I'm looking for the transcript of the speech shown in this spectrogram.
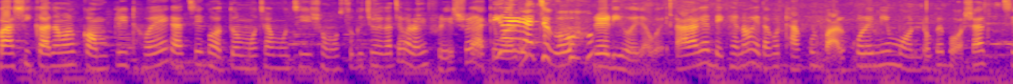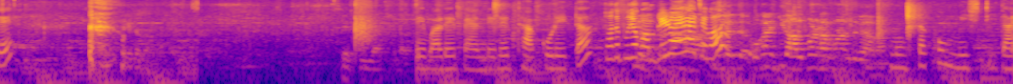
বাসি কাজ আমার কমপ্লিট হয়ে গেছে ঘরদোর মোছামুছি সমস্ত কিছু হয়ে গেছে এবার আমি ফ্রেশ হয়ে একেবারে রেডি হয়ে যাব। তার আগে দেখে নাও এ দেখো ঠাকুর বার করে নিয়ে মণ্ডপে বসাচ্ছে। এবারে প্যান্ডেলের ঠাকুর এটা। তোমাদের পুজো কমপ্লিট হয়ে গেছে গো? ওখানে কি আলপনা টালপনা দেবে আবার। মুখটা খুব মিষ্টি তাই?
